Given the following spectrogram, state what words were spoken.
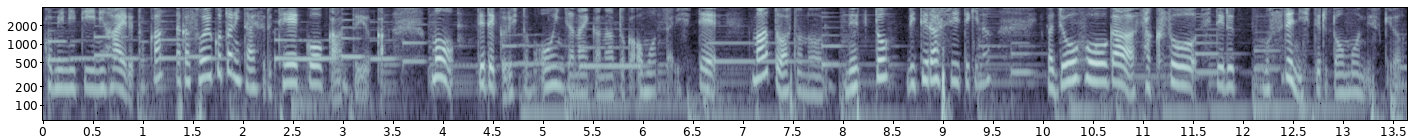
コミュニティに入るとかなんかそういうことに対する抵抗感というかもう出てくる人も多いんじゃないかなとか思ったりして、まあ、あとはそのネットリテラシー的なやっぱ情報が錯綜してるもうすでにしてると思うんですけど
